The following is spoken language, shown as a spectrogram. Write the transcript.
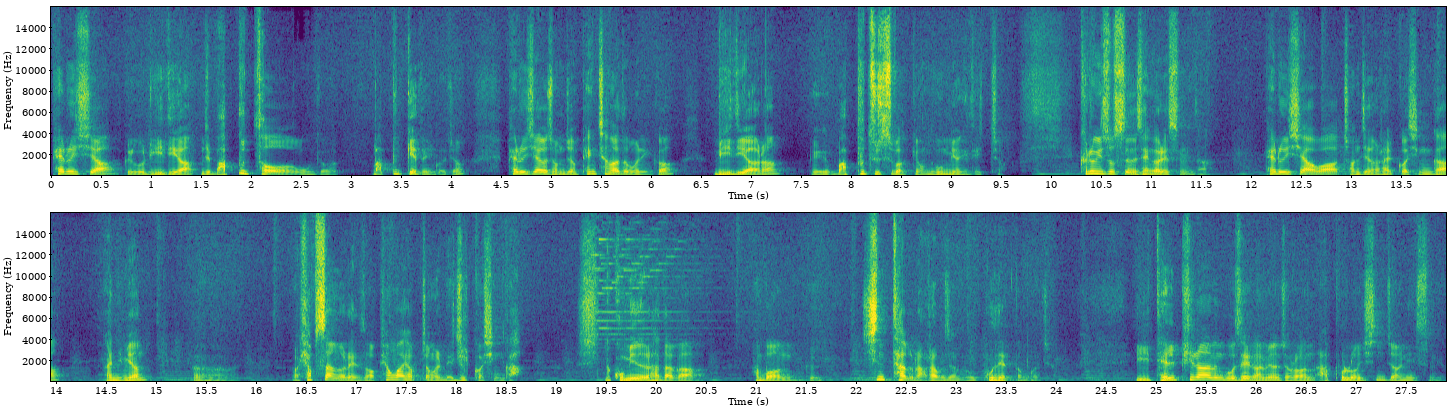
페르시아 그리고 리디아 이제 맞붙어 온 거, 맞붙게 된 거죠. 페르시아가 점점 팽창하다 보니까 리디아랑 그 맞붙을 수밖에 없는 운명이 됐죠. 크루이소스는 생각을 했습니다. 페르시아와 전쟁을 할 것인가 아니면 어, 어, 협상을 해서 평화 협정을 맺을 것인가 고민을 하다가 한번 그 신탁을 알아보자 고 보냈던 거죠. 이 델피라는 곳에 가면 저런 아폴론 신전이 있습니다.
